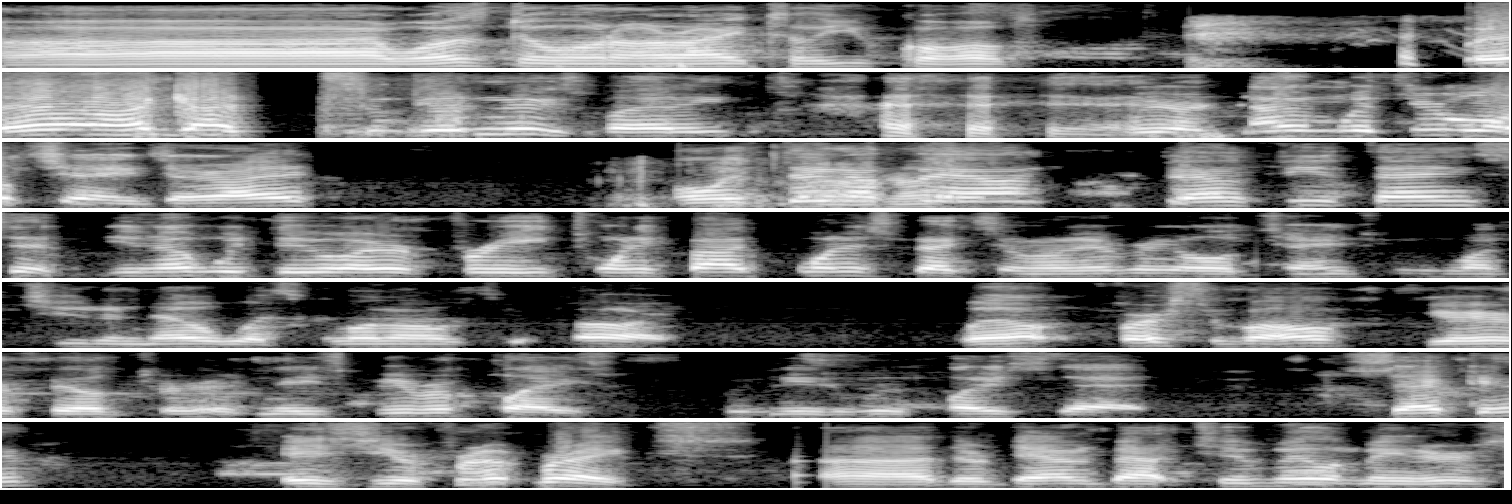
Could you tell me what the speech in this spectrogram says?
Uh, I was doing all right till you called. Well, I got some good news, buddy. We are done with your oil change. All right. Only thing Uh-huh. I found found a few things that you know we do our free 25 point inspection on every oil change. We want you to know what's going on with your car. Well, first of all, your air filter it needs to be replaced. We need to replace that. Second is your front brakes. Uh, they're down about two millimeters,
